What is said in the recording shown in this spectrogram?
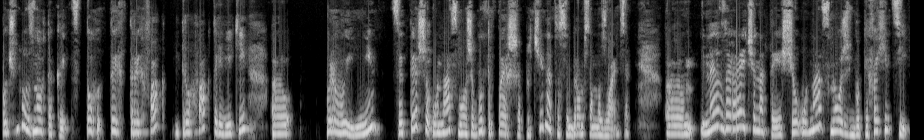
Почну знов таки з тих трьох, факт, трьох факторів, які е, первинні. Це те, що у нас може бути перша причина, це синдром самозванця. Е, не озираючи на те, що у нас можуть бути фахівці,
